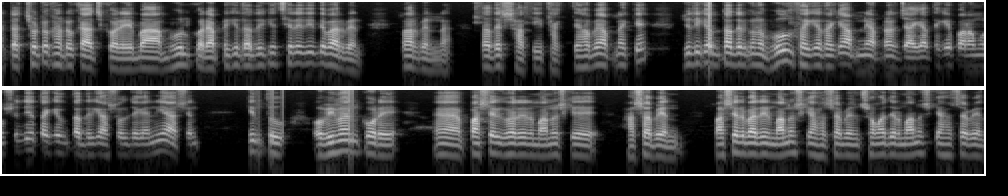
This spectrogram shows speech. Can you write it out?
একটা ছোটখাটো কাজ করে বা ভুল করে আপনি কি তাদেরকে ছেড়ে দিতে পারবেন? পারবেন না। তাদের সাথেই থাকতে হবে আপনাকে। যদি তাদের কোনো ভুল থেকে থাকে আপনি আপনার জায়গা থেকে পরামর্শ দিয়ে তাকে তাদেরকে আসল জায়গায় নিয়ে আসেন। কিন্তু অভিমান করে পাশের ঘরের মানুষকে হাসাবেন, পাশের বাড়ির মানুষকে হাসাবেন, সমাজের মানুষকে হাসাবেন,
